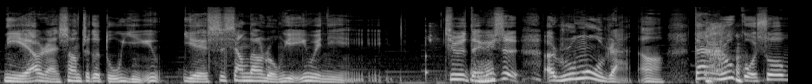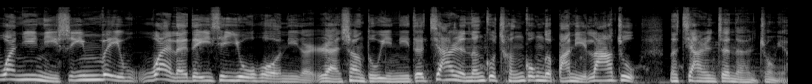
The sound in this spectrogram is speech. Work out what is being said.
你也要染上这个毒瘾，因也是相当容易，因为你。就是等于是耳濡目染啊，但如果说万一你是因为外来的一些诱惑，你的染上毒瘾，你的家人能够成功的把你拉住，那家人真的很重要。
